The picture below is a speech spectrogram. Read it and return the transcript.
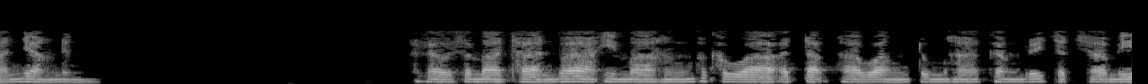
านอย่างหนึ่ง เราสมาทานว่าอิมาหังภควาอัตตภาวังตุมหากังบริจัตชามิ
